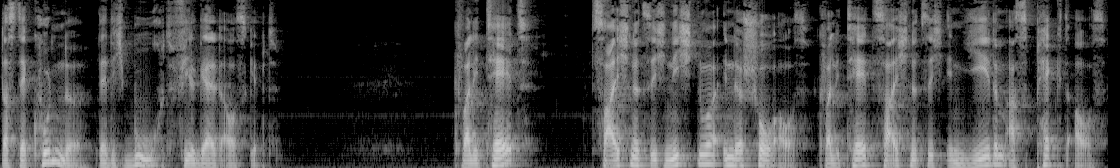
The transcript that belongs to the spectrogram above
dass der Kunde, der dich bucht, viel Geld ausgibt? Qualität zeichnet sich nicht nur in der Show aus. Qualität zeichnet sich in jedem Aspekt aus.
